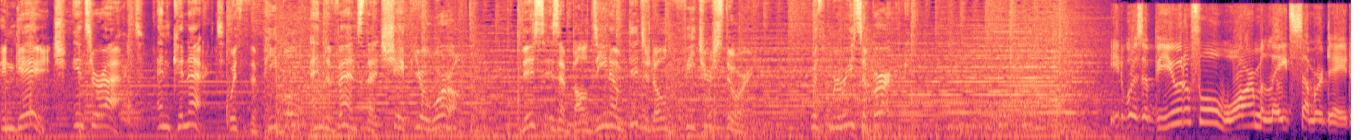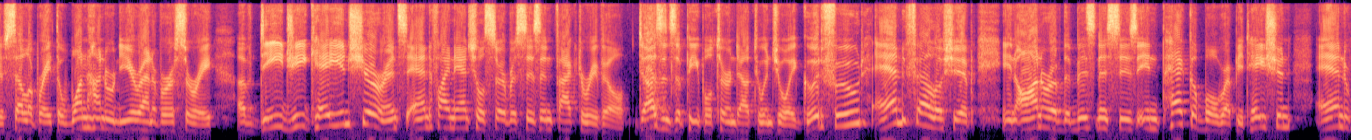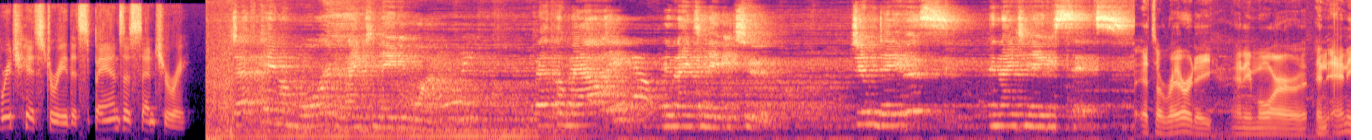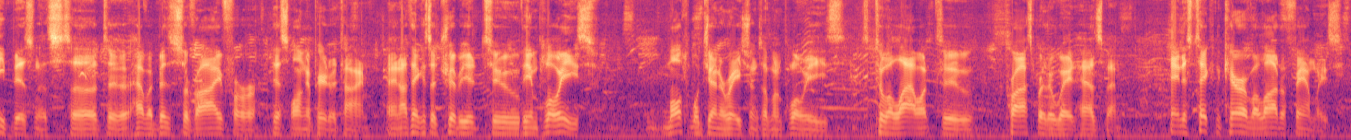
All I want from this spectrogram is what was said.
Engage, interact, and connect with the people and events that shape your world. This is a Baldino Digital feature story with Marisa Burke. It was a beautiful, warm, late summer day to celebrate the 100 year anniversary of DGK Insurance and Financial Services in Factoryville. Dozens of people turned out to enjoy good food and fellowship in honor of the business's impeccable reputation and rich history that spans a century. Jeff came on board in 1981. Beth O'Malley in 1982. Jim Davis in 1986. It's a rarity anymore in any business to, to have a business survive for this long a period of time. And I think it's a tribute to the employees, multiple generations of employees, to allow it to prosper the way it has been. And it's taken care of a lot of families,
